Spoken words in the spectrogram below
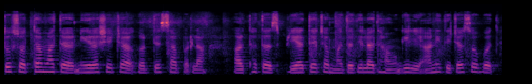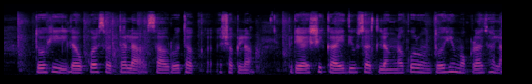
तो स्वतः मात्र निराशेच्या गर्दीत सापडला. अर्थातच प्रिया त्याच्या मदतीला धावून गेली आणि तिच्यासोबत तोही लवकर स्वतःला सावरू थक शकला. प्रियाशी काही दिवसात लग्न करून तोही मोकळा झाला.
